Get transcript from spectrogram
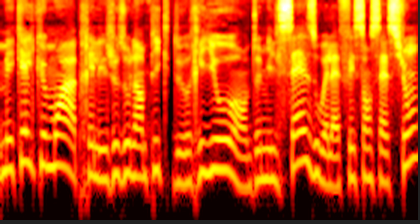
Mais quelques mois après les Jeux olympiques de Rio en 2016, où elle a fait sensation,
